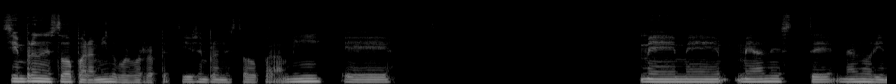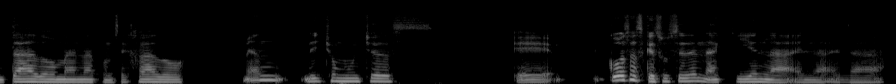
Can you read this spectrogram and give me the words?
Siempre han estado para mí, lo vuelvo a repetir, siempre han estado para mí. Eh, me, me, me, han este, me han orientado, me han aconsejado, me han dicho muchas eh, cosas que suceden aquí en la, en la, en la,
